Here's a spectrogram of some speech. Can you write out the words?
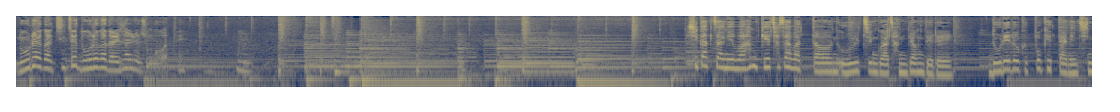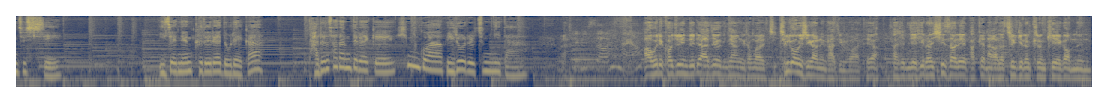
노래가 진짜 노래가 날 살려준 것 같아. 응. 시각장애와 함께 찾아왔던 우울증과 잔병들을 노래로 극복했다는 진주 씨. 이제는 그들의 노래가 다른 사람들에게 힘과 위로를 줍니다. 아 우리 거주인들이 아주 그냥 정말 지- 즐거운 시간을 가진 것 같아요. 사실 이제 이런 시설에 밖에 나가서 즐기는 그런 기회가 없는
